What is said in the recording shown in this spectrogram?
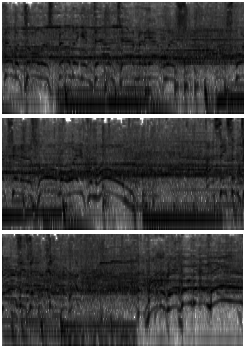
still the tallest building in downtown Minneapolis. Sports Center's home see some jerseys out there. Mama, there go that man.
